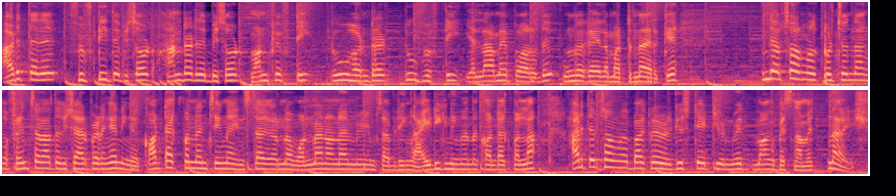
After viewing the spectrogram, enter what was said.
அடுத்தது fiftieth episode hundred episode one fifty two hundred two fifty எல்லாமே போகிறது உங்கள் கையில் மட்டும்தான் இருக்குது இந்த எபிசோட் உங்களுக்கு பிடிச்சிருந்தா உங்கள் ஃப்ரெண்ட்ஸ் எல்லாத்துக்கும் ஷேர் பண்ணுங்கள் நீங்கள் காண்டாக்ட் பண்ண நினச்சிங்கன்னா இன்ஸ்டாகிராமில் ஒன் மேன் ஒன் மீம்ஸ் அப்படிங்கிற ஐடிக்கு நீங்கள் வந்து காண்டாக்ட் பண்ணலாம். அடுத்த எபிசோட் உங்களை பார்க்குற வரைக்கும் ஸ்டேட் யூன் வித் வாங்க பேசலாம். வித் நரேஷ்.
